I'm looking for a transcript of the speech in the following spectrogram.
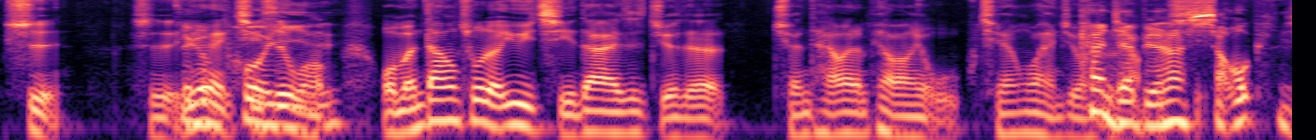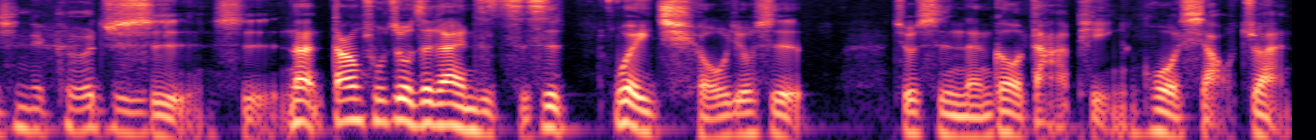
是是。因为其实我我们当初的预期大概是觉得。全台湾的票房有五千万，就看起来比较小品型的格局。是是，那当初做这个案子只是为求就是就是能够打平或小赚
